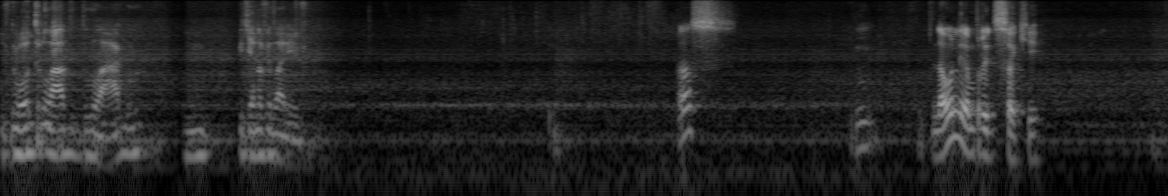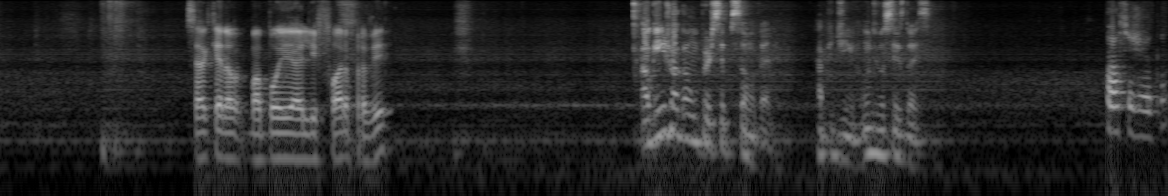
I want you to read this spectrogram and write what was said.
E do outro lado do lago, um pequeno vilarejo. Nossa. Hum, Não lembro disso aqui. Será que era uma boa ir ali fora pra ver? Alguém joga um percepção, velho. Rapidinho, um de vocês dois. Posso jogar?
